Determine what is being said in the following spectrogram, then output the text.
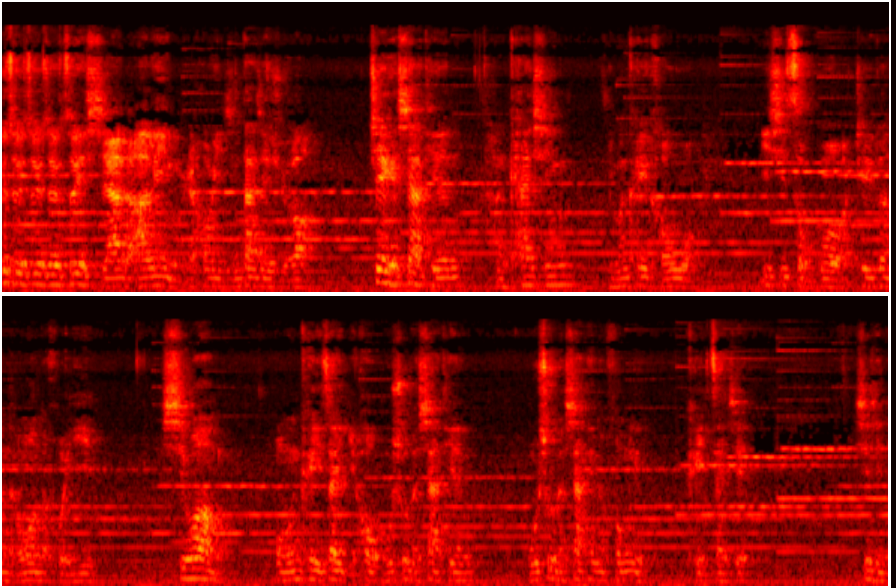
最最最最最喜爱的阿令然后已经大结局了。这个夏天很开心你们可以和我一起走过这一段难忘的回忆。希望我们可以在以后无数的夏天无数的夏天的风里可以再见。谢谢你。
